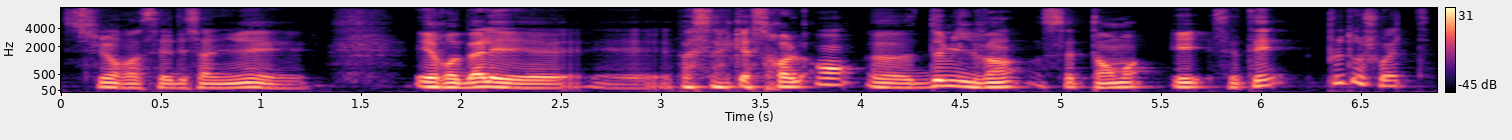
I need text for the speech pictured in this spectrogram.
sur ces dessins animés et, et Rebelle est, passé à la casserole en 2020 euh, septembre et c'était plutôt chouette.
